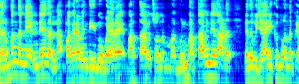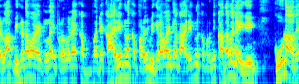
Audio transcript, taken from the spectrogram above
ഗർഭം തന്നെ എന്റേതല്ല പകരം എന്ത് ചെയ്യുന്നു? വേറെ ഭർത്താവ് സ്വന്തം മുൻ ഭർത്താവിന്റേതാണ് എന്ന് വിചാരിക്കുന്നു എന്നൊക്കെയുള്ള വികടമായിട്ടുള്ള ഈ പറഞ്ഞ പോലെ മറ്റേ കാര്യങ്ങളൊക്കെ പറഞ്ഞ് വികലമായിട്ടുള്ള കാര്യങ്ങളൊക്കെ പറഞ്ഞ് കഥ മെനയുകയും കൂടാതെ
